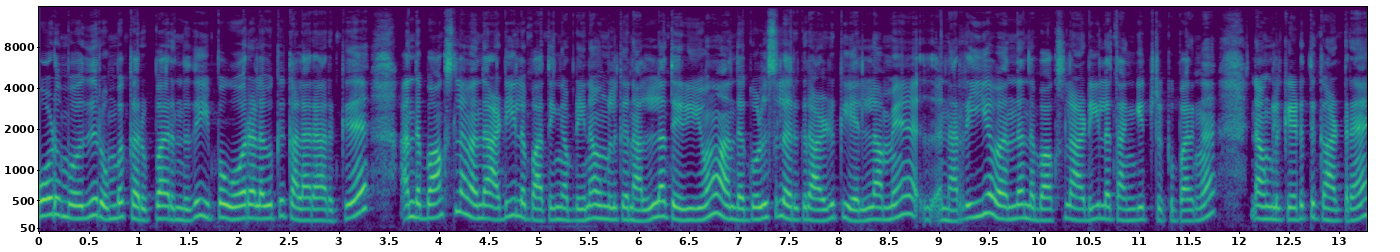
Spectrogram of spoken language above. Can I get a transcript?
போடும்போது ரொம்ப கருப்பாக இருந்தது. இப்போ ஓரளவுக்கு கலராக இருக்குது அந்த பாக்ஸில் வந்து அடியில் பார்த்தீங்க அப்படின்னா உங்களுக்கு நல்லா தெரியும். அந்த கொலுசில் இருக்கிற அழுக்கு எல்லாமே நிறைய வந்து அந்த பாக்ஸில் அடியில் தங்கிட்டு இருக்கு பாருங்கள் நான் உங்களுக்கு எடுத்து காட்டுறேன்.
